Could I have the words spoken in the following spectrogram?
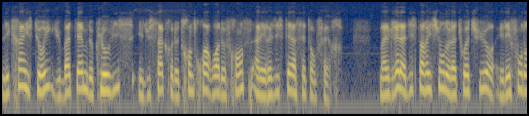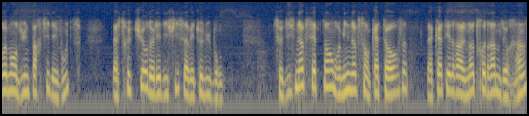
l'écrin historique du baptême de Clovis et du sacre de 33 rois de France allait résister à cet enfer. Malgré la disparition de la toiture et l'effondrement d'une partie des voûtes, la structure de l'édifice avait tenu bon. Ce 19 septembre 1914, la cathédrale Notre-Dame de Reims,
